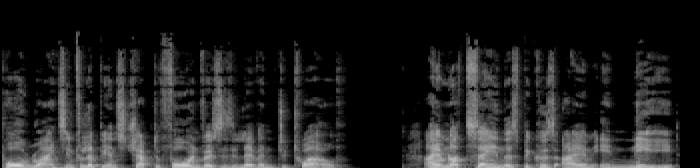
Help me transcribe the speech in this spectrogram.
Paul writes in Philippians chapter 4 and verses 11 to 12 I am not saying this because I am in need,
